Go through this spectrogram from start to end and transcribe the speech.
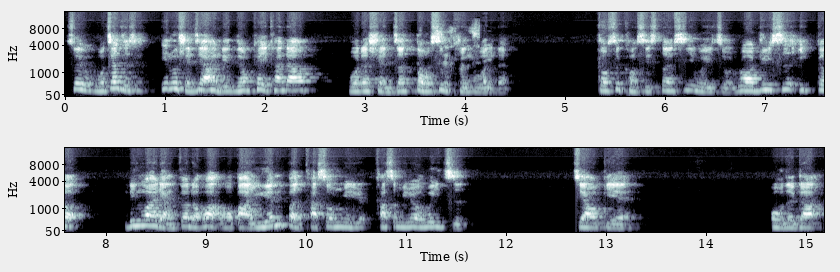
所以我这样子一路选下来，你你都可以看到我的选择都是平稳的，都是 consistency 为主。Rodri 是一个。另外两个的话，我把原本卡斯米卡斯米罗位置交给欧德加。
